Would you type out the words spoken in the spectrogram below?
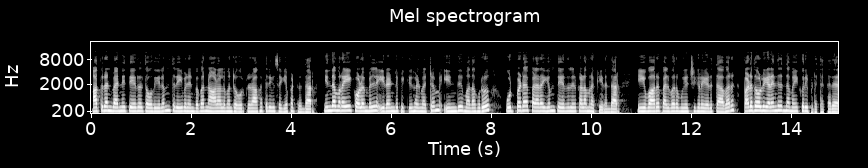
அத்துடன் வன்னி தேர்தல் தொகுதியிலும் திலீபன் என்பவர் நாடாளுமன்ற உறுப்பினராக தெரிவு செய்யப்பட்டிருந்தார். இந்த முறை கொழும்பில் இரண்டு பிக்குகள் மற்றும் இந்து மதகுரு உட்பட பலரையும் தேர்தலில் களமிறக்கியிருந்தார். இவ்வாறு பல்வேறு முயற்சிகளை எடுத்த அவர் படுதோல்வியடைந்திருந்தமை குறிப்பிடத்தக்கது.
